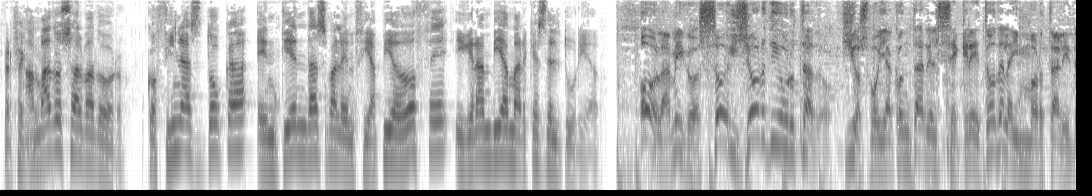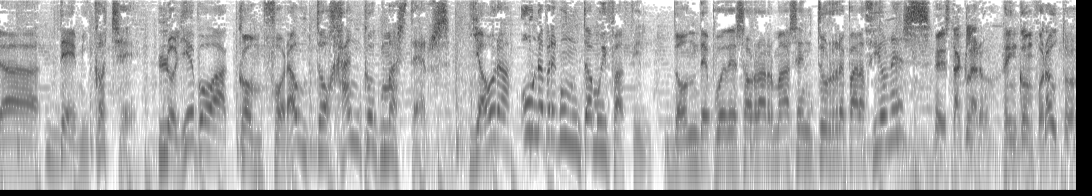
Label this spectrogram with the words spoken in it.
Perfecto. Amado Salvador, Cocinas Doca en tiendas Valencia Pío 12 y Gran Vía Marqués del Turia. Hola amigos, soy Jordi Hurtado y os voy a contar el secreto de la inmortalidad de mi coche. Lo llevo a Conforauto Hancock Masters. Y ahora, una pregunta muy fácil. ¿Dónde puedes ahorrar más en tus reparaciones? Está claro, en Conforauto,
